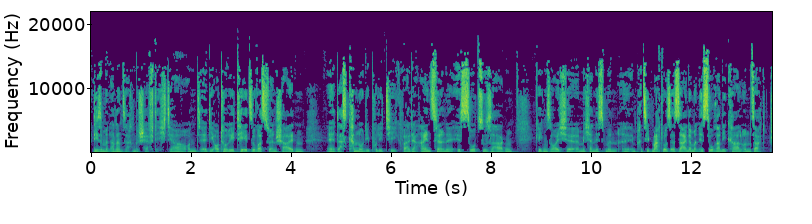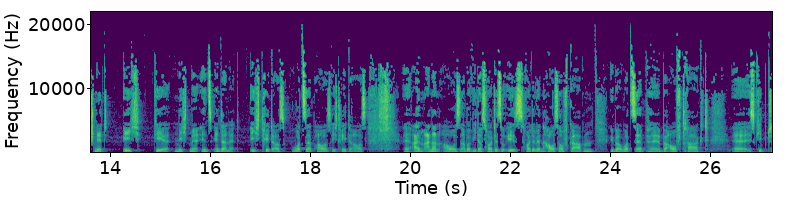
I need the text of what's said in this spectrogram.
die sind mit anderen Sachen beschäftigt, ja. Und äh, die Autorität, sowas zu entscheiden, äh, das kann nur die Politik, weil der Einzelne ist sozusagen gegen solche äh, Mechanismen äh, im Prinzip machtlos. Es sei denn, man ist so radikal und sagt, Schnitt, ich gehe nicht mehr ins Internet. Ich trete aus WhatsApp aus, ich trete aus äh, allem anderen aus. Aber wie das heute so ist, heute werden Hausaufgaben über WhatsApp äh, beauftragt. Äh, es gibt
